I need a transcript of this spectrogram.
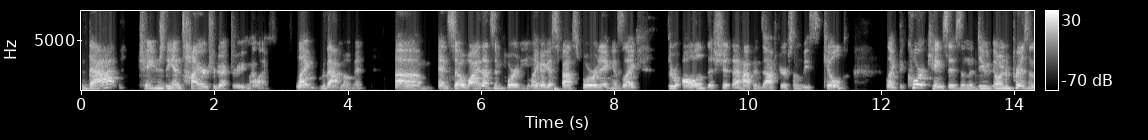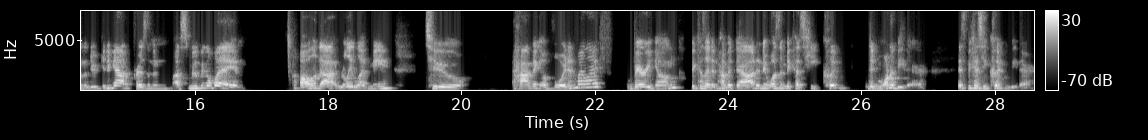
that changed the entire trajectory of my life like that moment. Um and so why that's important like i guess fast forwarding is like through all of the shit that happens after somebody's killed like the court cases and the dude going to prison the dude getting out of prison and us moving away and all of that really led me to having a void in my life very young because i didn't have a dad and it wasn't because he could didn't want to be there it's because he couldn't be there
